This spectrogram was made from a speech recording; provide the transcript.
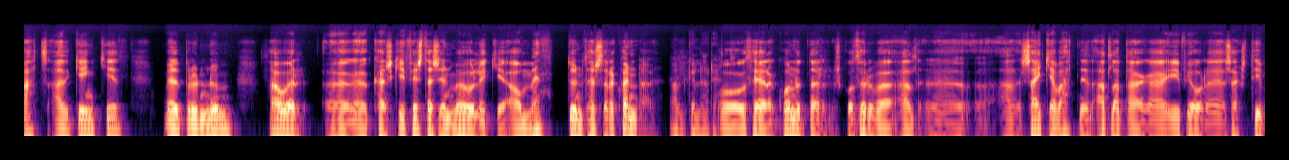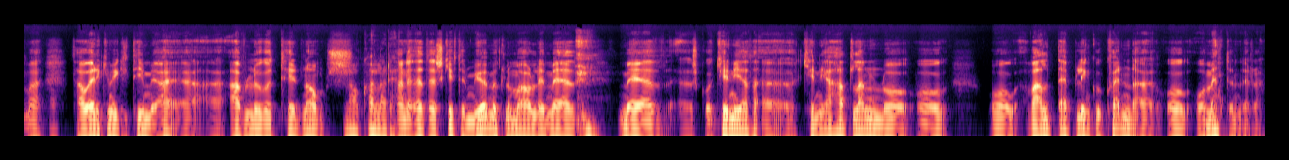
vatsaðgengið með brunnum þá er uh, kannski fyrsta sinn möguleiki á mentun þessara kvenna Algjörlega rétt. og þegar að konurnar sko þurfa að, uh, að sækja vatnið alla daga í fjóra eða sex tíma þá er ekki mikil tími a- aflögu til náms. Nákvæmlega rétt. Þannig að þetta skiptir mjög miklu máli með, með sko kynja, kynjahallan og, og, og valdeflingu kvenna og, og mentun þeirra.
